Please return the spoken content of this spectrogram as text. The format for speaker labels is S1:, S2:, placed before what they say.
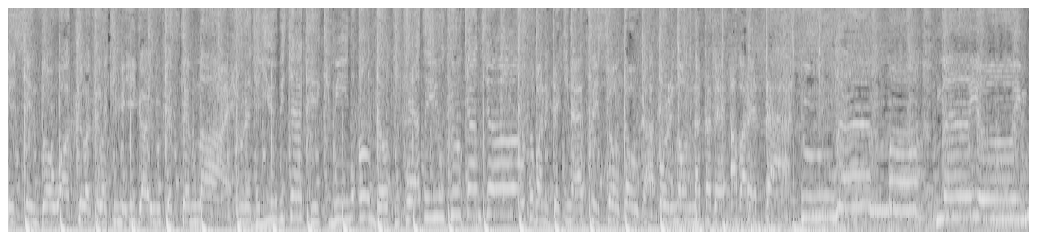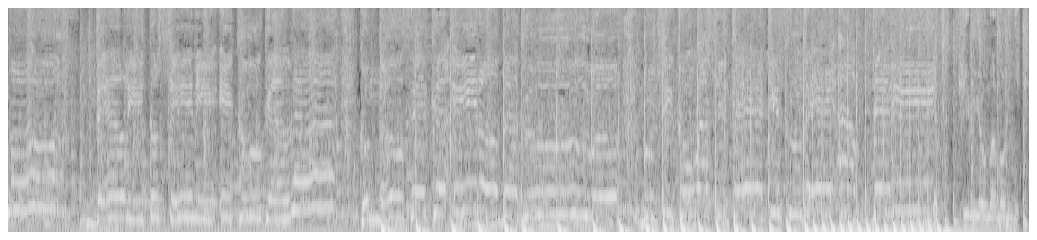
S1: に心臓はクラクラ君以外受け付けない。
S2: 触れた指先君の温度溶け合ってゆく感情。
S1: 言葉にできない追衝動画俺の中で暴れた。不安も迷いもデリートしに行くから。この世界のバグをぶち壊してキスでアップデート君を守りに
